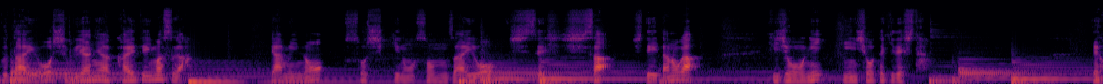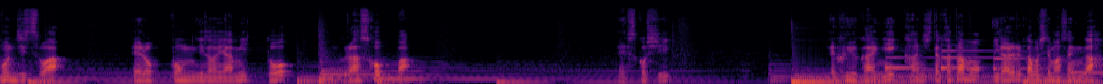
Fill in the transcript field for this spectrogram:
舞台を渋谷には変えていますが、闇の組織の存在を示唆していたのが非常に印象的でした。え本日は六本木の闇とグラスホッパー、え少し不愉快に感じた方もいられるかもしれませんが、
